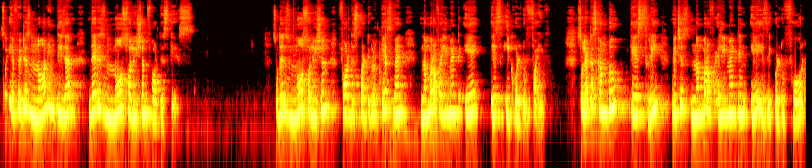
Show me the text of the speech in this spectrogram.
So if it is non-integer there is no solution for this case. So there is no solution for this particular case when number of element A is equal to 5. So let us come to case 3 which is number of element in A is equal to 4.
